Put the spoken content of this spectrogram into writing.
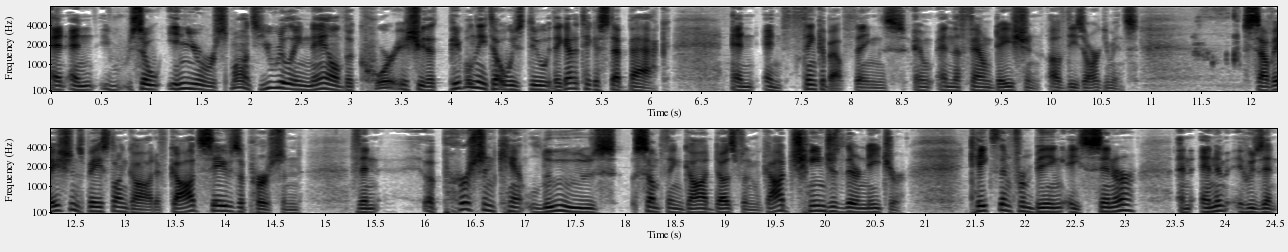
And and so in your response, you really nail the core issue that people need to always do. They got to take a step back and and think about things and, and the foundation of these arguments Salvation's based on God. If God saves a person, then a person can't lose something God does for them. God changes their nature, takes them from being a sinner, an enemy who's an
